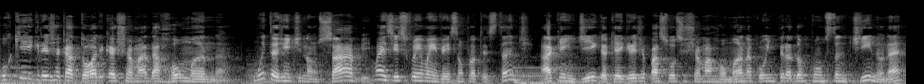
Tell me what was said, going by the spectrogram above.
Por que a Igreja Católica é chamada Romana? Muita gente não sabe, mas isso foi uma invenção protestante. Há quem diga que a igreja passou a se chamar romana com o imperador Constantino, né?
